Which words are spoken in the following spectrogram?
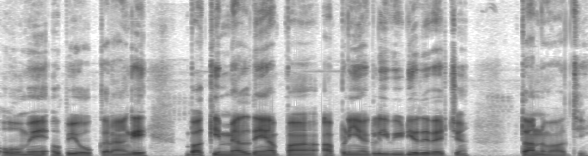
ਉਵੇਂ ਉਪਯੋਗ ਕਰਾਂਗੇ। ਬਾਕੀ ਮਿਲਦੇ ਹਾਂ ਆਪਾਂ ਆਪਣੀ ਅਗਲੀ ਵੀਡੀਓ ਦੇ ਵਿੱਚ। ਧੰਨਵਾਦ ਜੀ।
